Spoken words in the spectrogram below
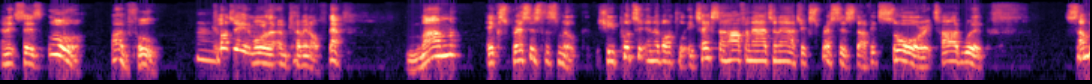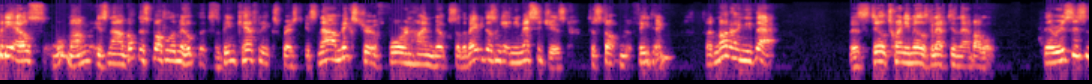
and it says, Oh, I'm full. Mm. Can't take any more of that. I'm coming off. Now, mum expresses this milk. She puts it in a bottle. It takes her half an hour to an hour to express this stuff. It's sore, it's hard work. Somebody else, well, mum, is now got this bottle of milk that has been carefully expressed. It's now a mixture of fore and hind milk, so the baby doesn't get any messages to stop feeding. But not only that, there's still 20 mils left in that bottle. There is this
